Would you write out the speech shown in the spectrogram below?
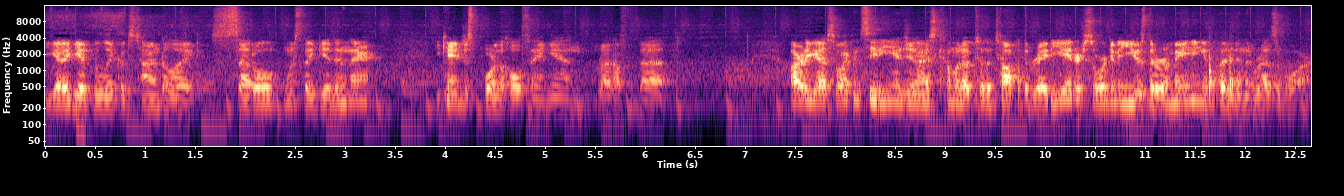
You gotta give the liquids time to like settle once they get in there. You can't just pour the whole thing in right off the bat. Alrighty guys, so I can see the engine ice coming up to the top of the radiator, so we're gonna use the remaining and put it in the reservoir.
